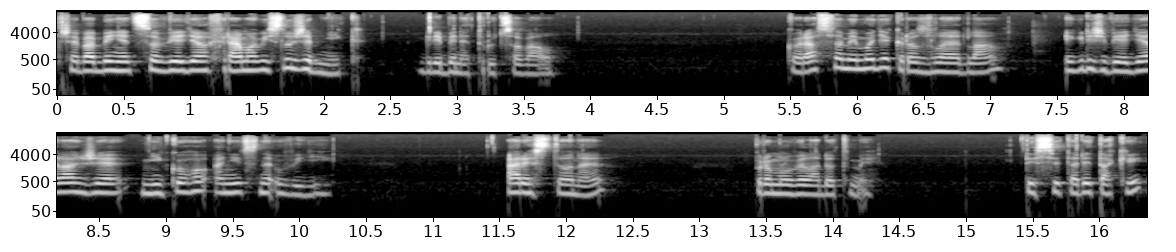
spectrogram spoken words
Třeba by něco věděl chrámový služebník kdyby netrucoval. Kora se mimo děk rozhlédla, i když věděla, že nikoho a nic neuvidí. Aristone, promluvila do tmy. Ty jsi tady taky?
